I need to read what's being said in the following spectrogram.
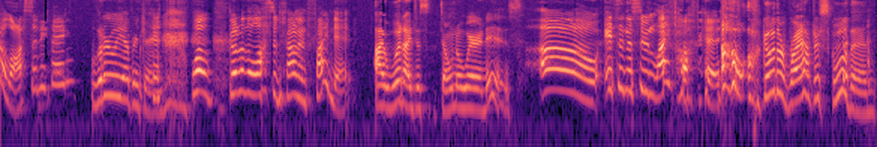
ever lost anything? Literally everything. well, go to the Lost and Found and find it. I would, I just don't know where it is. Oh, it's in the student life office. Oh, I'll go there right after school then.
